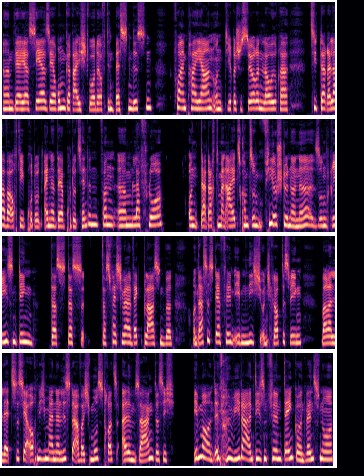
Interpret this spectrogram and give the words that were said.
ähm, der ja sehr, sehr rumgereicht wurde auf den besten Listen vor ein paar Jahren und die Regisseurin Laura Citarella war auch die Produ eine der Produzentinnen von ähm, La Flor. Und da dachte man, ah, jetzt kommt so ein Vierstünder, ne, so ein Riesending, das, das das Festival wegblasen wird. Und das ist der Film eben nicht. Und ich glaube, deswegen war er letztes Jahr auch nicht in meiner Liste, aber ich muss trotz allem sagen, dass ich immer und immer wieder an diesen Film denke. Und wenn es nur,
